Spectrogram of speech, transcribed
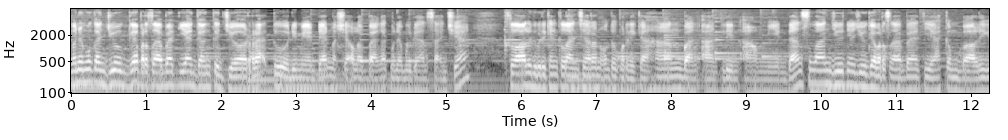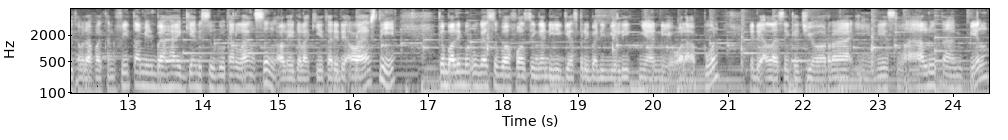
Menemukan juga persahabat ya Gang Kejora tuh di Medan. Masya Allah banget mudah-mudahan saja Selalu diberikan kelancaran untuk pernikahan Bang Adlin Amin. Dan selanjutnya juga persahabat ya Kembali kita mendapatkan vitamin bahagia yang disuguhkan langsung oleh idola kita Dede Lesti. Kembali mengunggah sebuah postingan di IG pribadi miliknya nih. Walaupun Dede Lesti Kejora ini selalu tampil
